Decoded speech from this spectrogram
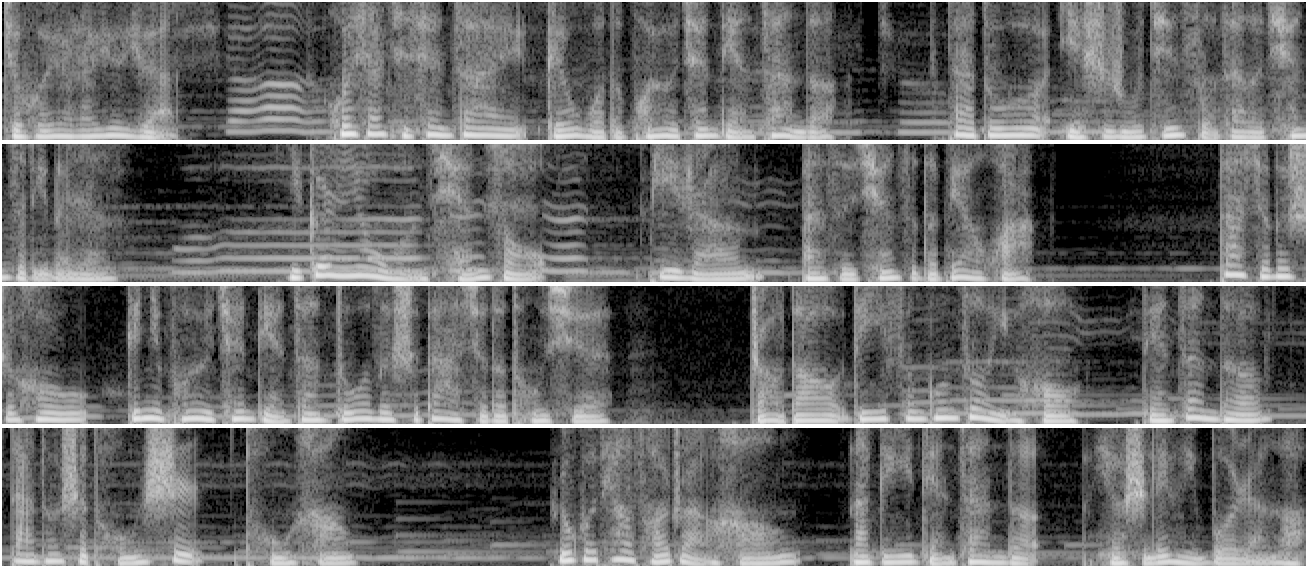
就会越来越远。回想起现在给我的朋友圈点赞的，大多也是如今所在的圈子里的人。一个人要往前走，必然伴随圈子的变化。大学的时候，给你朋友圈点赞多的是大学的同学；找到第一份工作以后，点赞的大多是同事、同行。如果跳槽转行，那给你点赞的又是另一拨人了。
